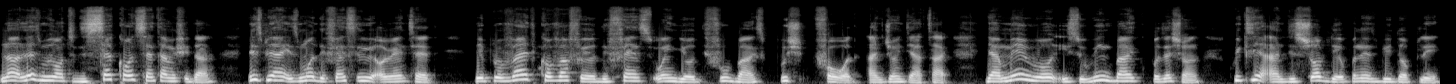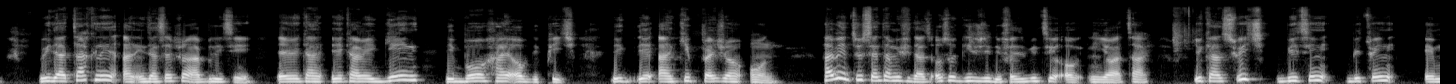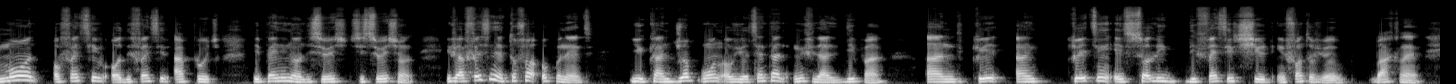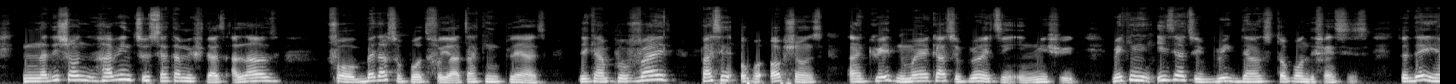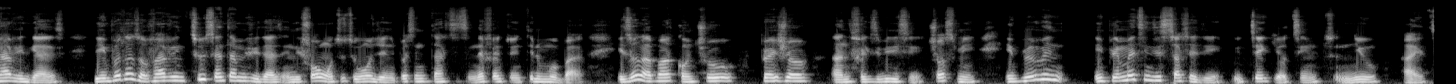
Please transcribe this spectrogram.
Now let's move on to the second center midfielder. This player is more defensively oriented. They provide cover for your defense when your fullbacks push forward and join the attack. Their main role is to win back possession quickly and disrupt the opponent's build-up play. With their tackling and interception ability, they can, they can regain the ball high up the pitch they, they, and keep pressure on. Having two center midfielders also gives you the flexibility of in your attack. You can switch between between a more offensive or defensive approach depending on the situation. If you are facing a tougher opponent, you can drop one of your center midfielders deeper and create and creating a solid defensive shield in front of your backline. In addition, having two center midfielders allows for better support for your attacking players. They can provide passing op options and create numerical superiority in midfield, making it easier to break down stubborn defenses. So there you have it guys. The importance of having two center midfielders in the 4-1-2-1 gegenpressing tactics in FM23 mobile is all about control, pressure, and flexibility. Trust me, implementing, implementing this strategy will take your team to new heights.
